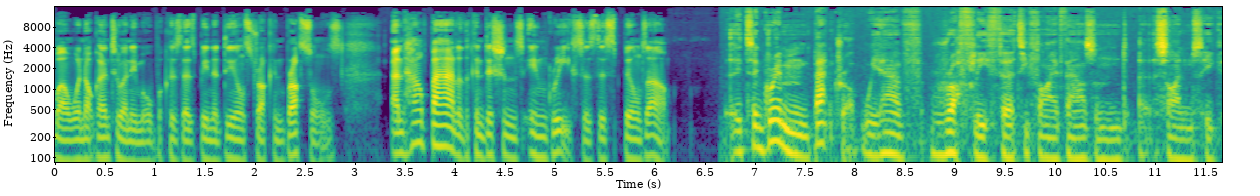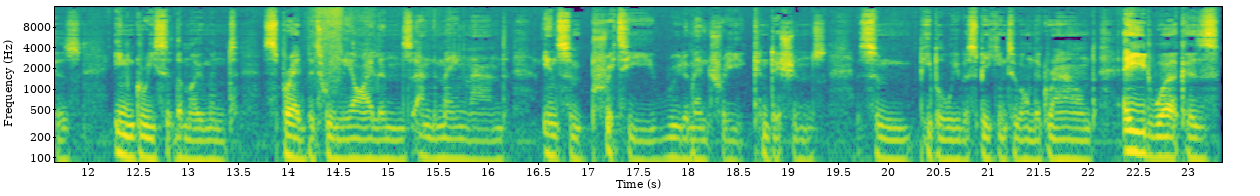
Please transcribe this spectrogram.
well, we're not going to anymore because there's been a deal struck in Brussels. And how bad are the conditions in Greece as this builds up? It's a grim backdrop. We have roughly 35,000 asylum seekers in Greece at the moment, spread between the islands and the mainland in some pretty rudimentary conditions. Some people we were speaking to on the ground, aid workers,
